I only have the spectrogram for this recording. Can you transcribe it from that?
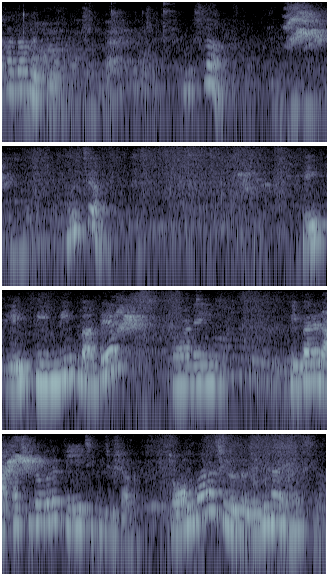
কথা যাবে তো বুঝলা বুঝছ? এই এই তিন দিন বাদে তোমার এই পেপারে রাখা ছিল বলে পেয়েছি কিছু শাক। জল মারা ছিল তো, যেদিন আর এনেছিলাম।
